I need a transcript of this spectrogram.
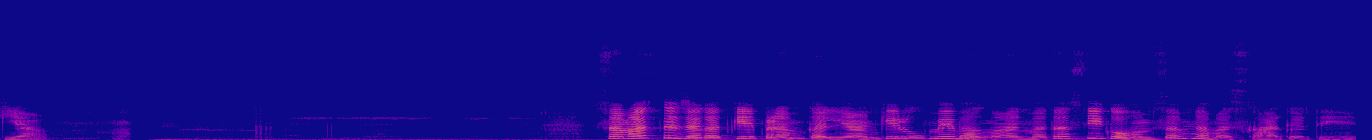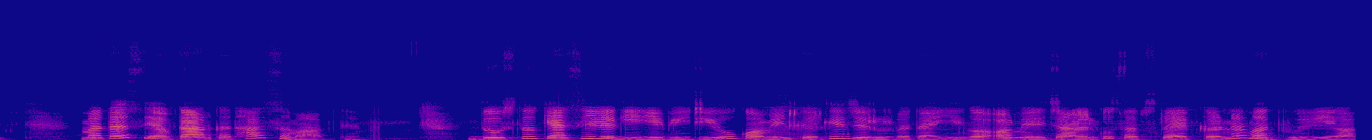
किया। समस्त जगत के परम कल्याण के रूप में भगवान मत्स्य को हम सब नमस्कार करते हैं। मत्स्य अवतार कथा समाप्त। दोस्तों, कैसी लगी ये वीडियो? कमेंट करके ज़रूर बताइएगा और मेरे चैनल को सब्सक्राइब करना मत भूलिएगा।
